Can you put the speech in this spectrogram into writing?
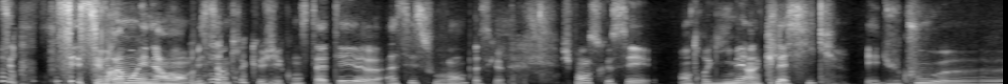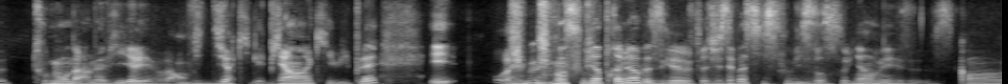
c'est vraiment énervant, mais c'est un truc que j'ai constaté euh, assez souvent parce que je pense que c'est entre guillemets un classique et du coup euh, tout le monde a un avis, a envie de dire qu'il est bien, qu'il lui plaît et je, me- je m'en souviens très bien parce que je sais pas si Souvis s'en souvient, mais quand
